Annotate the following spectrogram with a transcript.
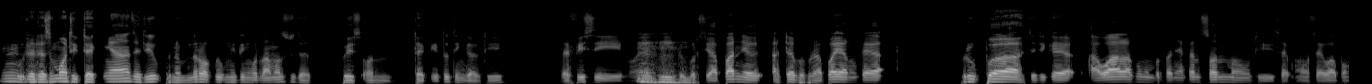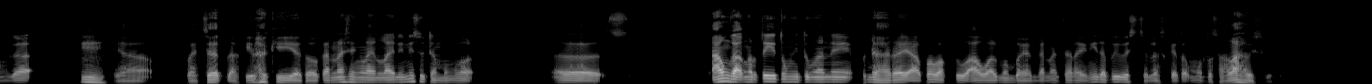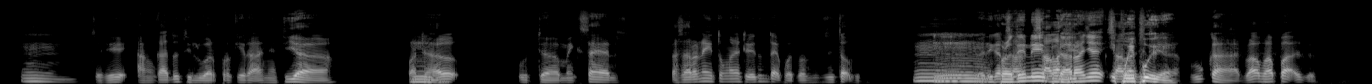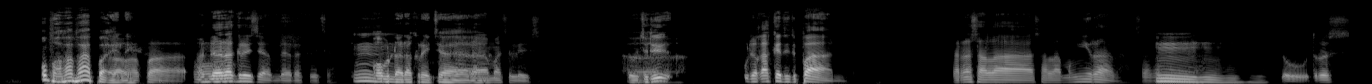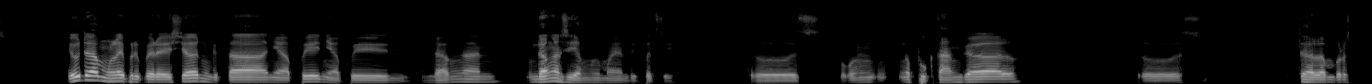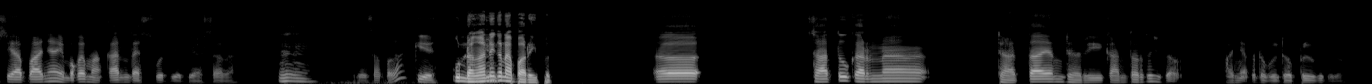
Hmm, udah ada hmm. semua di decknya jadi benar-benar waktu meeting pertama tuh sudah based on deck itu tinggal di revisi makanya Hmm, untuk hmm. persiapan ya ada beberapa yang kayak berubah jadi kayak awal aku mempertanyakan sound mau di mau sewa apa enggak Hmm. ya budget lagi-lagi toh karena yang lain-lain ini sudah mengeluar eh aku nggak ngerti hitung-hitungannya bendahara ya apa waktu awal membayangkan acara ini tapi wis jelas kayak mau salah wis gitu Hmm. jadi angka itu di luar perkiraannya dia padahal udah make sense kasarannya hitungannya dia itu entek buat konsumsi tok gitu Hmm. Berarti, kan sa- ini bendaranya salah ibu-ibu dia. bukan bapak-bapak itu Oh bapak-bapak ini? bapak Oh. bendara gereja bendara gereja Hmm. Oh bendara gereja. bendara majelis Tuh, jadi Ah. udah kaget di depan karena salah salah mengira lah salah Hmm, mengira. hmm, hmm, hmm. tuh terus ya udah mulai preparation kita nyiapin nyiapin undangan undangan sih yang lumayan ribet sih terus pokoknya ngebuk tanggal terus dalam persiapannya ya pokoknya makan test food ya biasa lah Hmm. terus apa lagi ya Undangannya kenapa ribet? eh satu karena data yang dari kantor tuh juga banyak ke double double gitu loh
